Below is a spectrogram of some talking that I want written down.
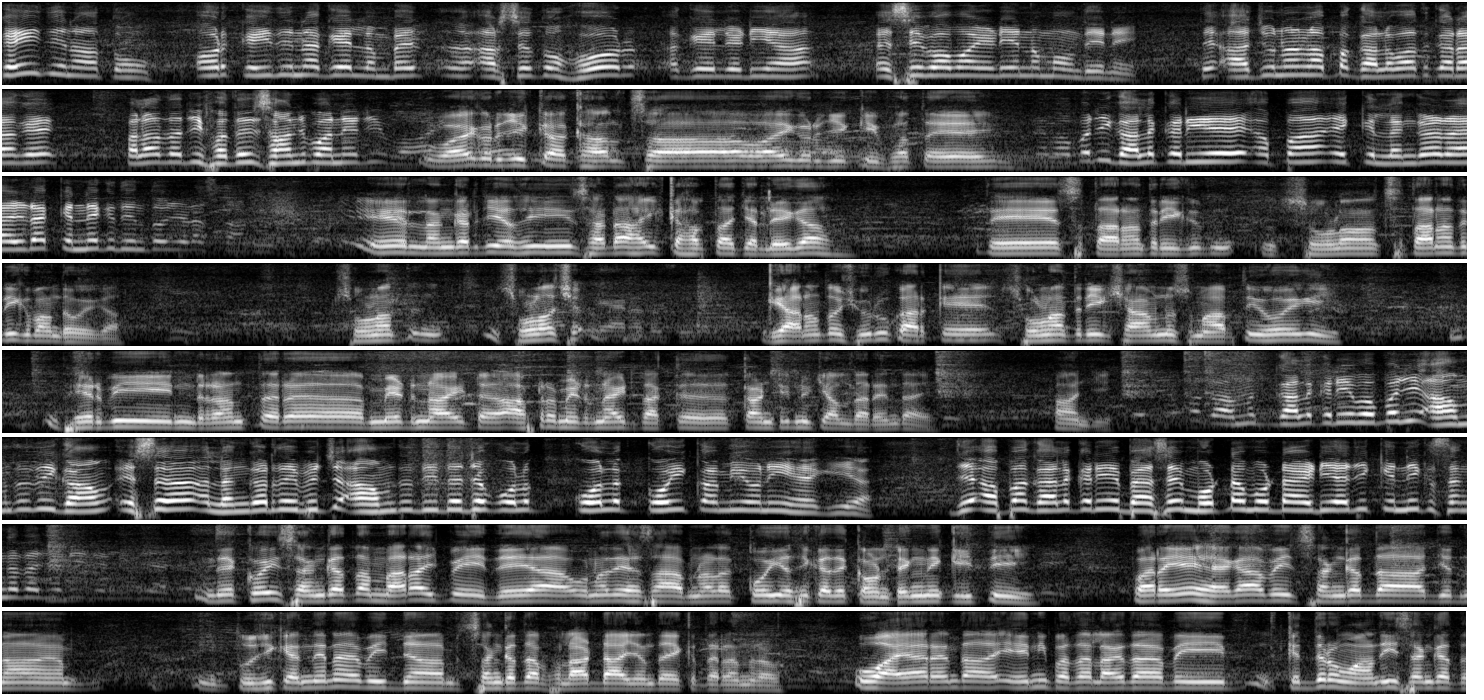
ਕਈ ਦਿਨਾਂ ਤੋਂ ਔਰ ਕਈ ਦਿਨ ਅੱਗੇ ਲੰਬੇ ਅਰਸੇ ਤੋਂ ਹੋਰ ਅੱਗੇ ਜਿਹੜੀਆਂ ਇਹ ਸੇਵਾਵਾਂ ਜਿਹੜੀਆਂ ਨਿਭਾਉਂਦੇ ਨੇ। ਤੇ ਅੱਜ ਉਹਨਾਂ ਨਾਲ ਆਪਾਂ ਗੱਲਬਾਤ ਕਰਾਂਗੇ। ਪਹਿਲਾਂ ਤਾਂ ਜੀ ਫਤਿਹ ਸਾਂਝ ਪਾਣੇ ਜੀ। ਵਾਹਿਗੁਰੂ। ਜੀ ਕਾ ਖਾਲਸਾ ਵਾਹਿਗੁਰੂ ਜੀ ਕੀ ਫਤਿਹ। ਬਾਬਾ ਜੀ ਗੱਲ ਕਰੀਏ ਆਪਾਂ ਇੱਕ ਲੰਗਰ ਹੈ ਜਿਹੜਾ ਕਿੰਨੇ ਕੁ ਦਿਨ ਤੋਂ ਜਿਹੜਾ ਸਟਾਰਟ ਇਹ ਲੰਗਰ ਜੀ ਅਸੀਂ ਸਾਡਾ ਇੱਕ ਹਫਤਾ ਚੱਲੇਗਾ। ਤੇ 17 ਤਰੀਕ 16 17 ਤਰੀਕ ਬੰਦ ਹੋਏਗਾ। 16 ਤ- 16 ਛ- 11 ਤੋਂ ਸ਼ੁਰੂ ਕਰਕੇ 16 ਤਰੀਕ ਸ਼ਾਮ ਨੂੰ ਸਮਾਪਤੀ ਹੋਏਗੀ। ਫਿਰ ਵੀ ਨਿਰੰਤਰ ਮਿਡਨਾਈਟ ਆਫਟਰ ਮਿਡਨਾਈਟ ਤੱਕ ਕੰਟੀਨਿਊ ਚੱਲਦਾ ਰਹਿੰਦਾ ਹੈ। ਹਾਂਜੀ। ਕੰਮ ਗੱਲ ਕਰੀਏ ਬਾਬਾ ਜੀ ਆਮਦ ਦੀ ਗਾਮ ਇਸ ਲੰਗਰ ਦੇ ਵਿੱਚ ਆਮਦ ਦੀ ਤਾਂ ਜੋ ਕੋਲ ਕੋਲ ਕੋਈ ਕਮੀ ਹੋਣੀ ਹੈਗੀ ਆ। ਜੇ ਆਪਾਂ ਗੱਲ ਕਰੀਏ ਵੈਸੇ ਮੋਟਾ ਮੋਟਾ ਆਈਡੀਆ ਜੀ ਕਿੰਨੀ ਕੁ ਸੰਗਤ ਹੈ ਜਿਹੜੀ ਦੇਖੋ ਜੀ ਸੰਗਤ ਤਾਂ ਮਹਾਰਾਜ ਭੇਜਦੇ ਆ ਉਹਨਾਂ ਦੇ ਹਿਸਾਬ ਨਾਲ ਕੋਈ ਅਸੀਂ ਕਦੇ ਕਾਊਂਟਿੰਗ ਨਹੀਂ ਕੀਤੀ। ਪਰ ਇਹ ਹੈਗਾ ਵੀ ਸੰਗਤ ਦਾ ਜਿੱਦਾਂ ਤੁਸੀਂ ਕਹਿੰਦੇ ਨਾ ਵੀ ਸੰਗਤ ਦਾ ਫਲੱਡ ਆ ਜਾਂਦਾ ਇੱਕ ਤਰ੍ਹਾਂ ਨਾਲ। ਉਹ ਆਇਆ ਰਹਿੰਦਾ ਇਹ ਨਹੀਂ ਪਤਾ ਲੱਗਦਾ ਵੀ ਕਿੱਧਰੋਂ ਆਂਦੀ ਸੰਗਤ।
